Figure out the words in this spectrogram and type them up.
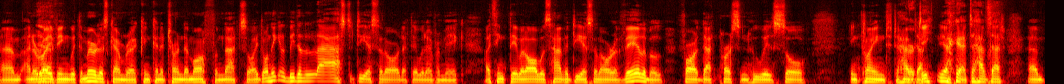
Um, and arriving with the mirrorless camera can kind of turn them off from that. So I don't think it'll be the last DSLR that they will ever make. I think they will always have a DSLR available for that person who is so inclined to have Dirty. that. Yeah, yeah, to have that um,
